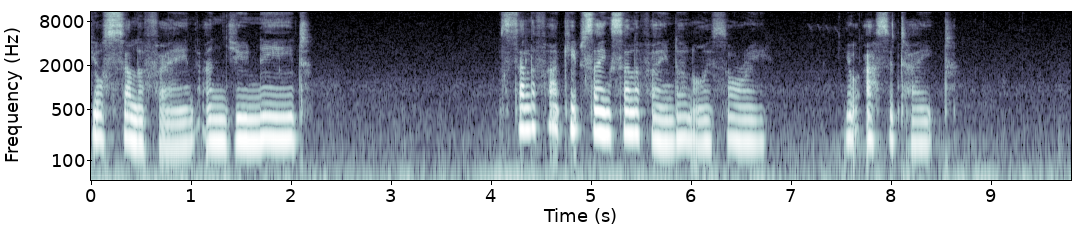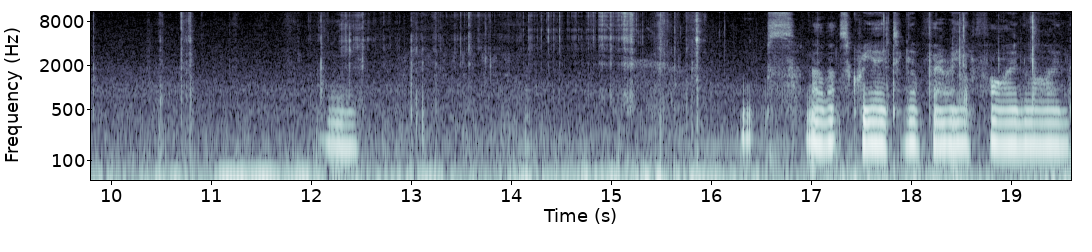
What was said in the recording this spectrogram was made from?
your cellophane and you need cellophane, I keep saying cellophane don't I, sorry, your acetate. Hmm. Oops, now that's creating a very fine line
